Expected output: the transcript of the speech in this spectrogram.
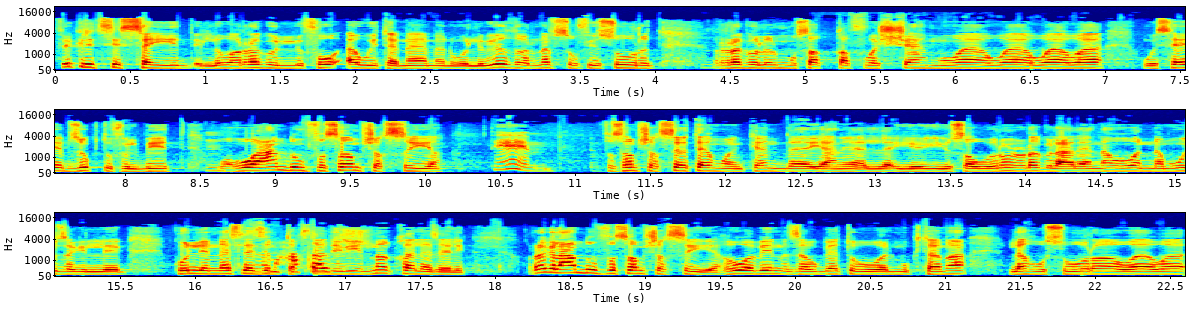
فكرة السيد اللي هو الرجل اللي فوق قوي تماما واللي بيظهر نفسه في صورة الرجل المثقف والشهم و و و وسايب زوجته في البيت وهو عنده انفصام شخصية. تام انفصام شخصية تام وإن كان ده يعني يصورون الرجل على إنه هو النموذج اللي كل الناس لازم تقتدي. به من قال ذلك؟ الراجل عنده انفصام شخصية هو بين زوجته والمجتمع له صورة و و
